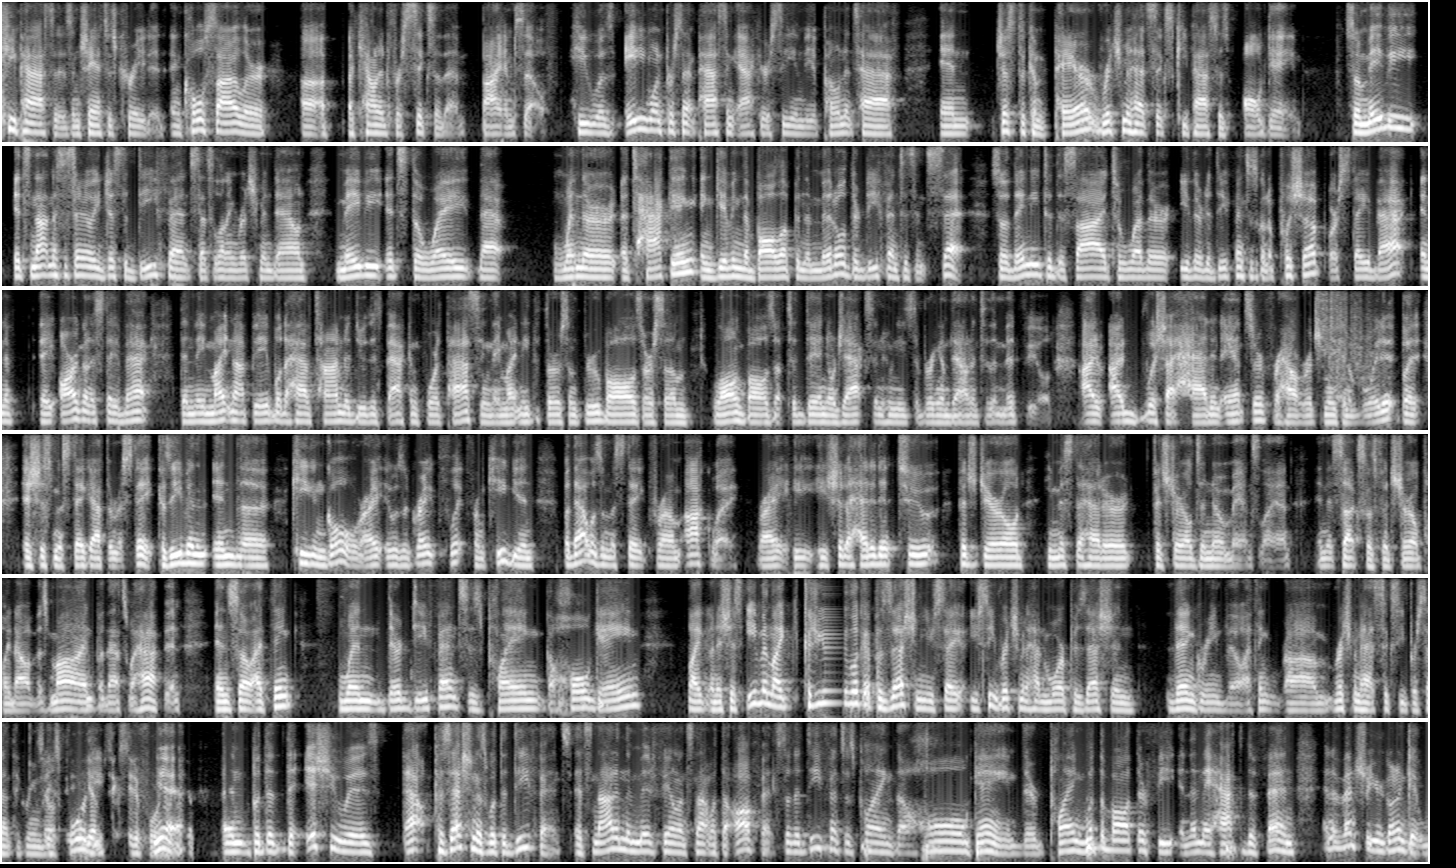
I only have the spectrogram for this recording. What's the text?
key passes and chances created. And Cole Seiler uh, accounted for six of them by himself. He was 81% passing accuracy in the opponent's half. And just to compare, Richmond had six key passes all game. So maybe it's not necessarily just the defense that's letting Richmond down. Maybe it's the way that when they're attacking and giving the ball up in the middle, their defense isn't set. So they need to decide to whether either the defense is going to push up or stay back. And if they are going to stay back, then they might not be able to have time to do this back and forth passing. They might need to throw some through balls or some long balls up to Daniel Jackson, who needs to bring him down into the midfield. I, I wish I had an answer for how Richmond can avoid it, but it's just mistake after mistake. Because even in the Keegan goal, right, it was a great flick from Keegan, but that was a mistake from Akwe right? He he should have headed it to Fitzgerald. He missed the header. Fitzgerald's in no man's land. And it sucks because Fitzgerald played out of his mind, but that's what happened. And so I think when their defense is playing the whole game, like, and it's just even like, because you look at possession, you say, you see Richmond had more possession than Greenville. I think um, Richmond had 60%, the Greenville's 60, 40. Yep, 60 to 40. Yeah. And, but the, the issue is that possession is with the defense. It's not in the midfield. It's not with the offense. So the defense is playing the whole game. They're playing with the ball at their feet, and then they have to defend. And eventually, you're going to get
